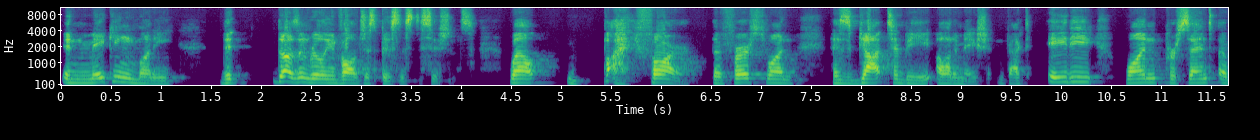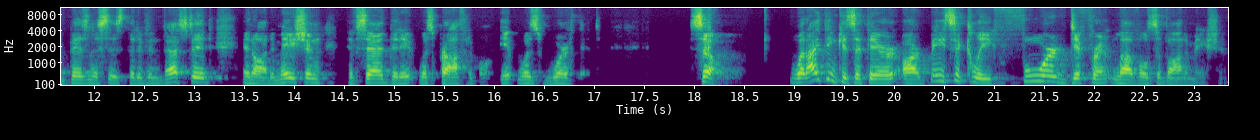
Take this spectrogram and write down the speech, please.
in making money that doesn't really involve just business decisions? Well, by far, the first one has got to be automation. In fact, 81% of businesses that have invested in automation have said that it was profitable. It was worth it. So what I think is that there are basically four different levels of automation.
